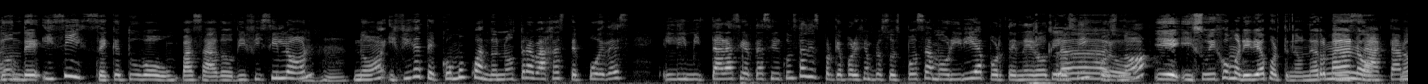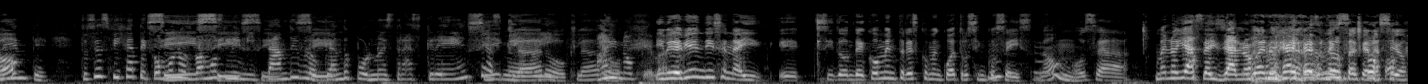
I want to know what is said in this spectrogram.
donde, y sí, sé que tuvo un pasado dificilón, ¿no? Y fíjate cómo cuando no trabajas te puedes limitar a ciertas circunstancias, porque por ejemplo su esposa moriría por tener otros hijos, ¿no? Y, su hijo moriría por tener un hermano. Exactamente. Entonces fíjate cómo nos vamos limitando y bloqueando por nuestras creencias. Sí, claro, claro. Ay, no, y mire, bien dicen ahí, eh, si donde comen tres, comen cuatro, cinco, seis, ¿no? Mm. O sea... Bueno, ya seis ya no. Bueno, ya es una exageración.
